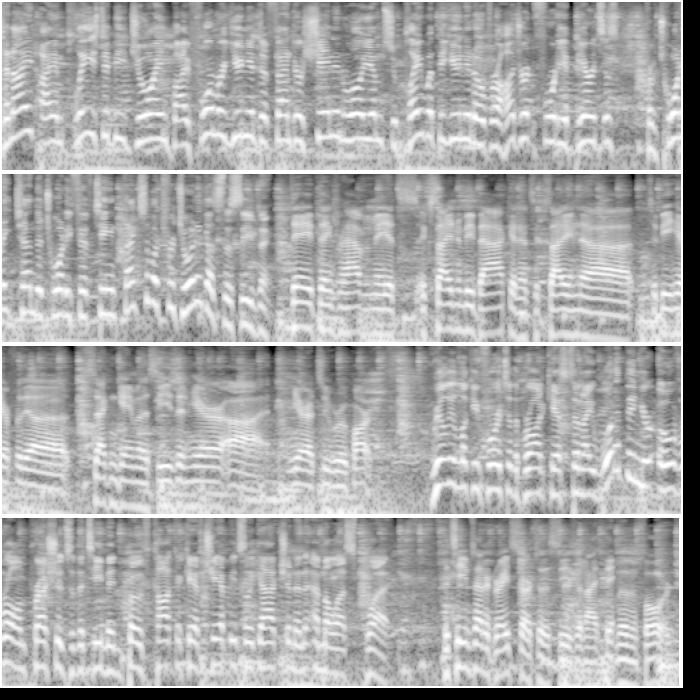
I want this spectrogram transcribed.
Tonight, I am pleased to be joined by former Union defender Sheanon Williams, who played with the Union over 140 appearances from 2010 to 2015. Thanks so much for joining us this evening. Dave, thanks for having me. It's exciting to be back, and it's exciting uh, to be here for the second game of the season here uh, here at Subaru Park. Really looking forward to the broadcast tonight. What have been your overall impressions of the team in both CONCACAF Champions League action and MLS play? The team's had a great start to the season, I think, moving forward.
